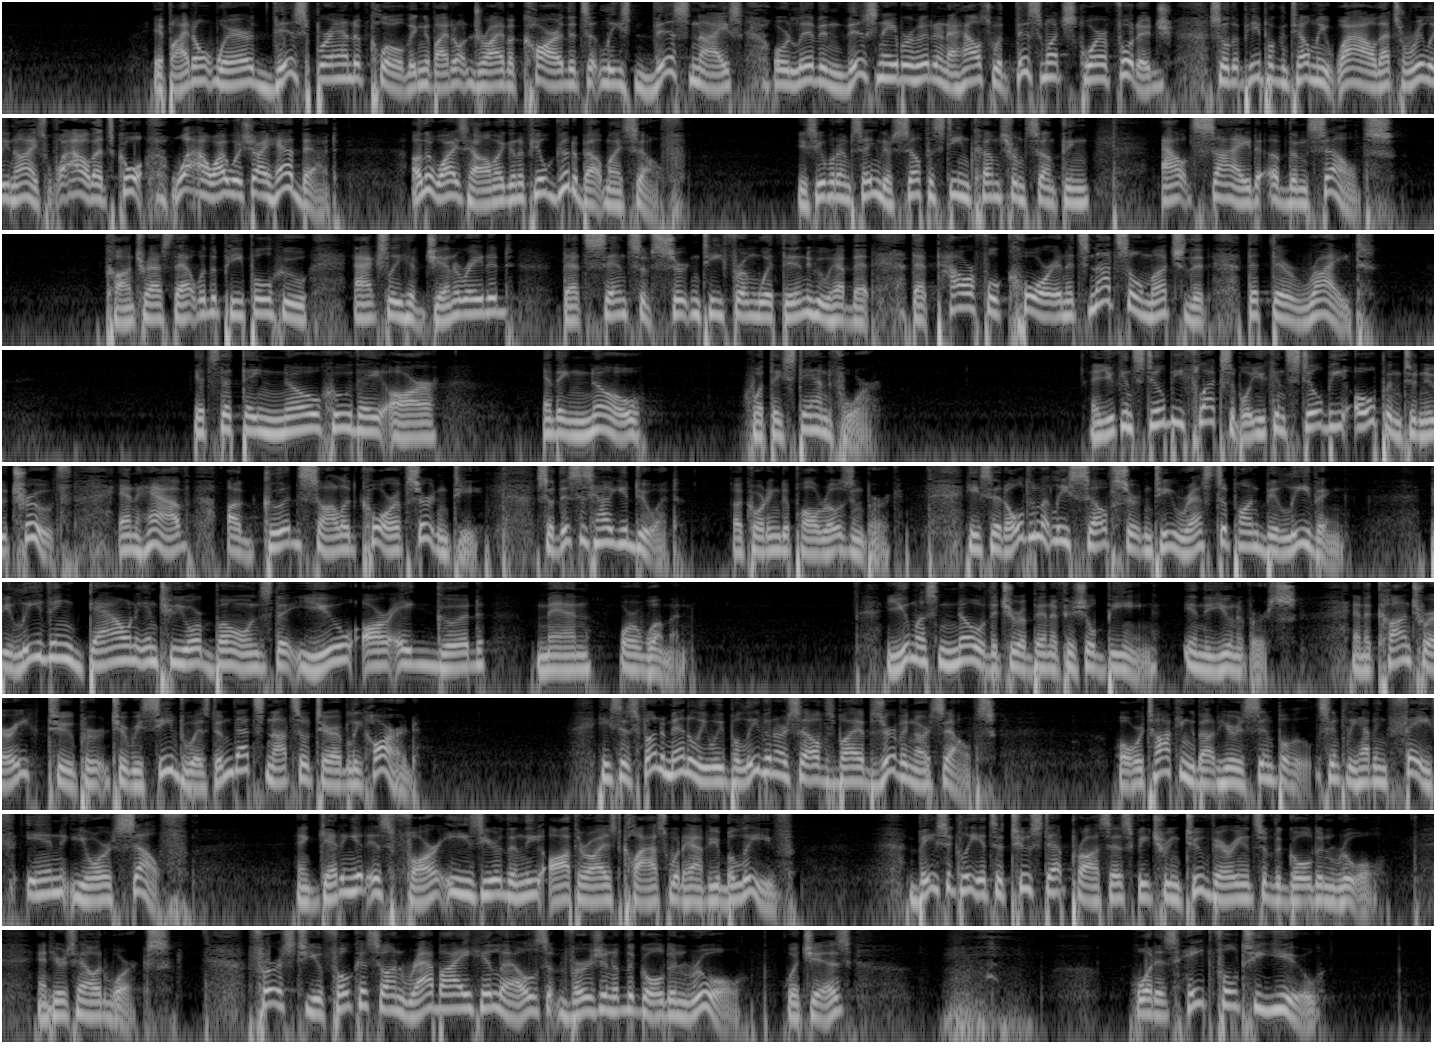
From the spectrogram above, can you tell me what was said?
If I don't wear this brand of clothing, if I don't drive a car that's at least this nice, or live in this neighborhood in a house with this much square footage, so that people can tell me, wow, that's really nice. Wow, that's cool. Wow, I wish I had that. Otherwise, how am I going to feel good about myself? You see what I'm saying? Their self esteem comes from something outside of themselves. Contrast that with the people who actually have generated that sense of certainty from within, who have that, that powerful core. And it's not so much that, that they're right, it's that they know who they are and they know what they stand for. And you can still be flexible. You can still be open to new truth and have a good, solid core of certainty. So, this is how you do it, according to Paul Rosenberg. He said, ultimately, self certainty rests upon believing, believing down into your bones that you are a good man or woman. You must know that you're a beneficial being in the universe. And the contrary to, to received wisdom, that's not so terribly hard. He says fundamentally, we believe in ourselves by observing ourselves. What we're talking about here is simple, simply having faith in yourself. And getting it is far easier than the authorized class would have you believe. Basically, it's a two step process featuring two variants of the Golden Rule. And here's how it works. First, you focus on Rabbi Hillel's version of the Golden Rule, which is what is hateful to you,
